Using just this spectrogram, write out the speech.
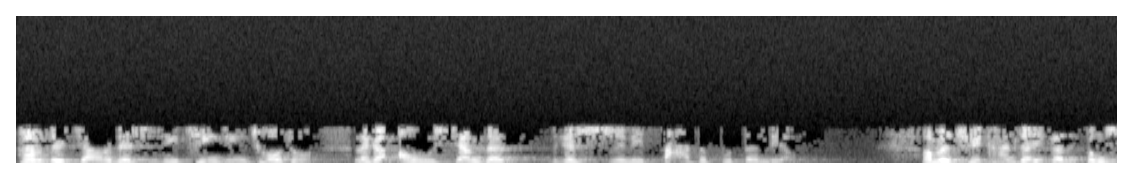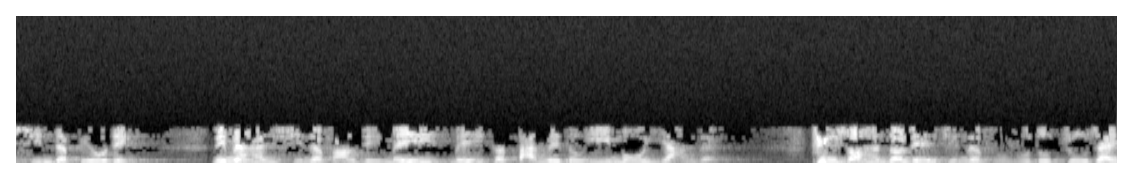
他们对教会的事情清清楚楚，那个偶像的那个势力大的不得了。他们去看着一个一栋新的 building。里面很新的房子，每一每一个单位都一模一样的。听说很多年轻的夫妇都住在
